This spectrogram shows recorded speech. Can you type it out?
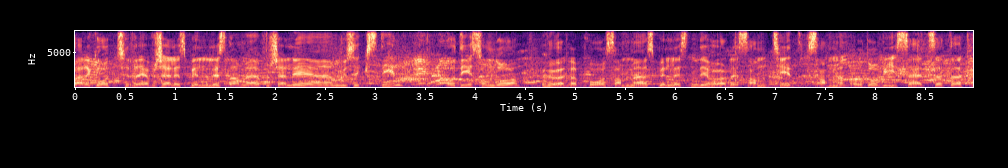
Der det går tre forskjellige spillelister med forskjellig eh, musikkstil. Og de som da hører på samme spillelisten, de hører sanntid sammen. Og da viser headsetet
